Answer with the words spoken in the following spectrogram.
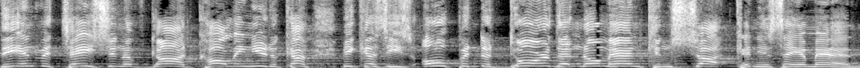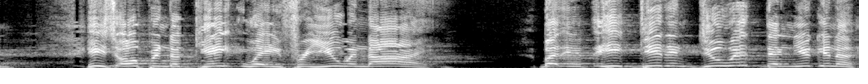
the invitation of God calling you to come because He's opened a door that no man can shut. Can you say amen? He's opened a gateway for you and I. But if He didn't do it, then you're going to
